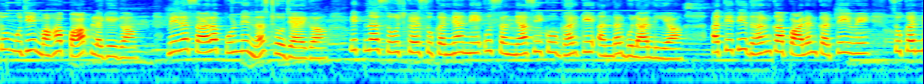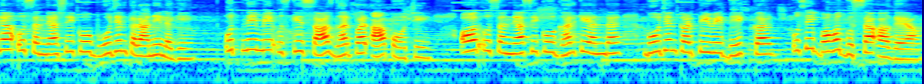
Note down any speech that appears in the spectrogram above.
तो मुझे महापाप लगेगा। मेरा सारा पुण्य नष्ट हो जाएगा। इतना सोचकर सुकन्या ने उस सन्यासी को घर के अंदर बुला लिया। अतिथि धर्म का पालन करते हुए सुकन्या उस सन्यासी को भोजन कराने लगी। उतने में उसकी सास घर पर आ पहुँची और उस सन्यासी को घर के अंदर भोजन करते हुए देखकर उसे बहुत गुस्सा आ गया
